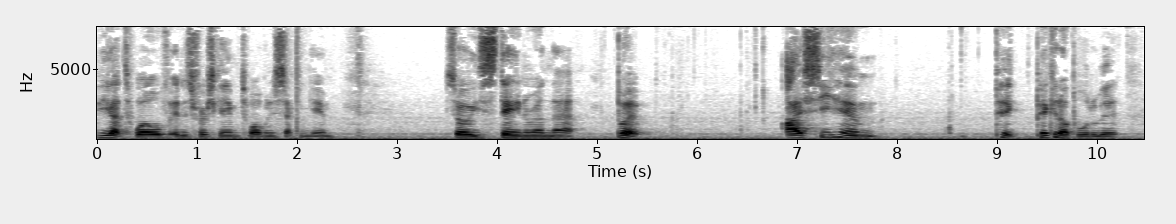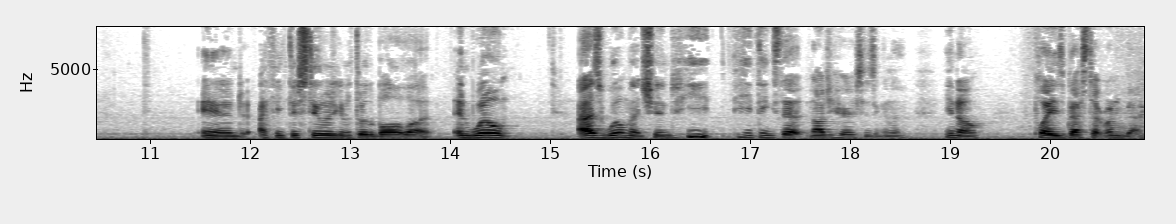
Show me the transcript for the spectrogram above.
he got 12 in his first game, 12 in his second game. So he's staying around that. But I see him pick it up a little bit. And I think the Steelers are going to throw the ball a lot. And Will, as Will mentioned, he he thinks that Najee Harris isn't going to, you know, play his best at running back.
